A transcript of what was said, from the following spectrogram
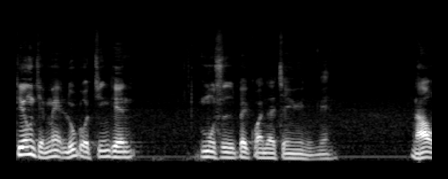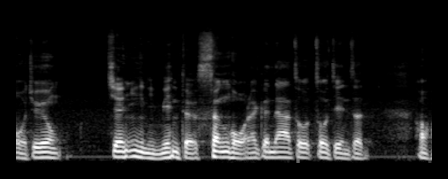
弟兄姐妹，如果今天牧师被关在监狱里面，然后我就用监狱里面的生活来跟大家做做见证。好，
